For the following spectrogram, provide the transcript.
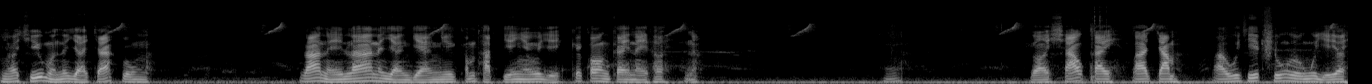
Nhỏ xíu mà nó già chát luôn nè lá này, lá nó vàng vàng như cẩm thạch vậy nha quý vị. Cái con cây này thôi. Nè. Rồi 6 cây 300 ba quý chip xuống luôn quý vị ơi.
